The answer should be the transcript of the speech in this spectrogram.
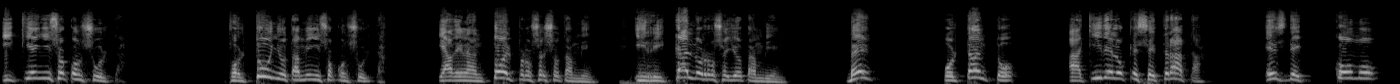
¿Y quién hizo consulta? Fortuño también hizo consulta. Y adelantó el proceso también. Y Ricardo Rosselló también. ¿Ve? Por tanto, aquí de lo que se trata es de cómo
